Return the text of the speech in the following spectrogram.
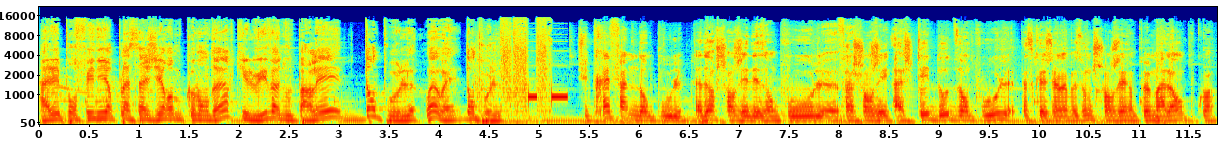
Allez, pour finir, place à Jérôme Commandeur qui, lui, va nous parler d'ampoule. Ouais, ouais, d'ampoule. Je suis très fan d'ampoules. J'adore changer des ampoules, euh, enfin changer, acheter d'autres ampoules parce que j'ai l'impression de changer un peu ma lampe, quoi.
